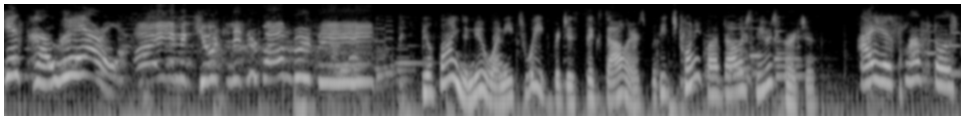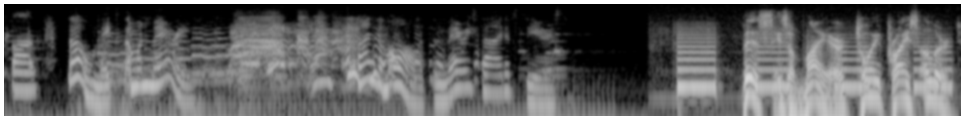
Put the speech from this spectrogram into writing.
just hilarious. I am a cute little bumblebee. You'll find a new one each week for just $6 with each $25 Sears purchase. I just love those bugs. So make someone merry. Find them all at the merry side of Sears. This is a Meijer Toy Price Alert.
